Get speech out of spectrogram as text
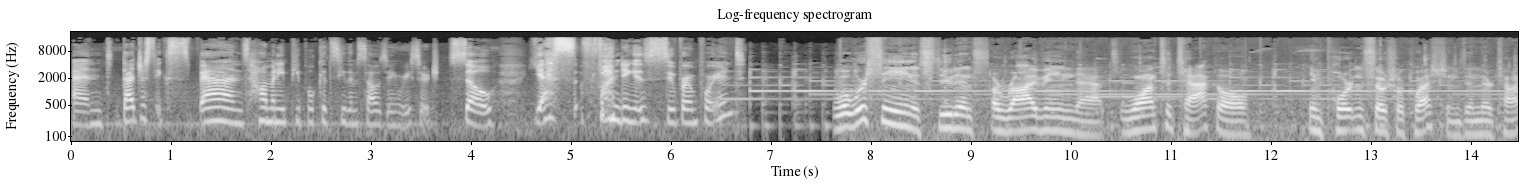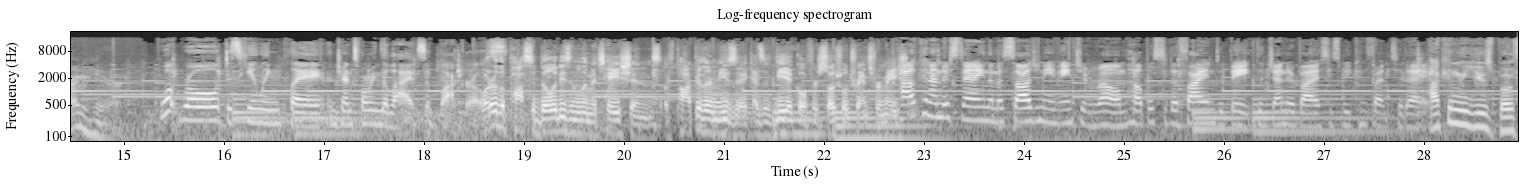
And that just expands how many people could see themselves doing research. So, yes, funding is super important. What we're seeing is students arriving that want to tackle important social questions in their time here. What role does healing play in transforming the lives of black girls? What are the possibilities and limitations of popular music as a vehicle for social transformation? How can understanding the misogyny of ancient Rome help us to define and debate the gender biases we confront today? How can we use both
